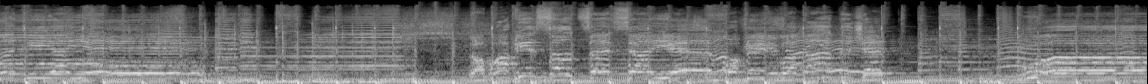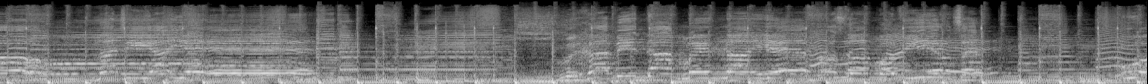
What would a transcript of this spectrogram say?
надія є, допоки сонце сяє, поки вода тече. Лиха біда минає, просто повіру це. О,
